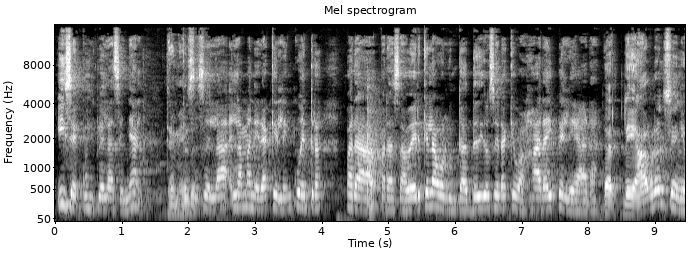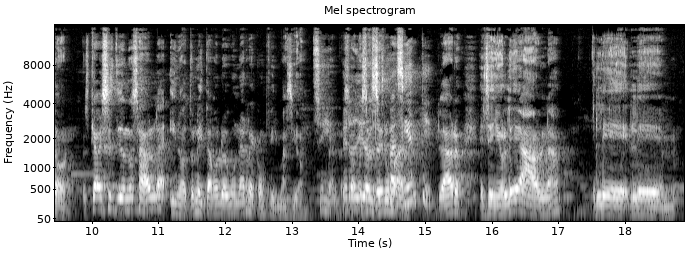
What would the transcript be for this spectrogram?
Y se cumple la señal. Entonces es la, manera que él encuentra para, para, saber que la voluntad de Dios era que bajara y peleara. Le habla el Señor. Es que a veces Dios nos habla y nosotros necesitamos luego una reconfirmación. Sí, pero Dios es, paciente. Claro, el Señor le habla, le, le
